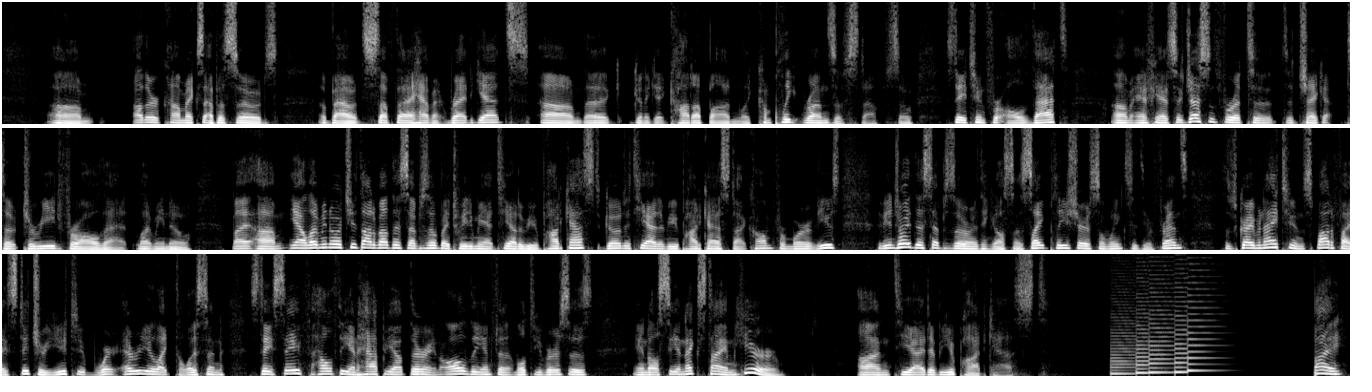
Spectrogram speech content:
um, other comics episodes about stuff that I haven't read yet. Um, that I'm going to get caught up on, like complete runs of stuff. So stay tuned for all of that. Um, and if you have suggestions for it to, to check out, to, to read for all that, let me know. But um, yeah, let me know what you thought about this episode by tweeting me at TIW Podcast. Go to TIWpodcast.com for more reviews. If you enjoyed this episode or anything else on the site, please share some links with your friends. Subscribe in iTunes, Spotify, Stitcher, YouTube, wherever you like to listen. Stay safe, healthy, and happy out there in all the infinite multiverses. And I'll see you next time here on TIW Podcast. Bye.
